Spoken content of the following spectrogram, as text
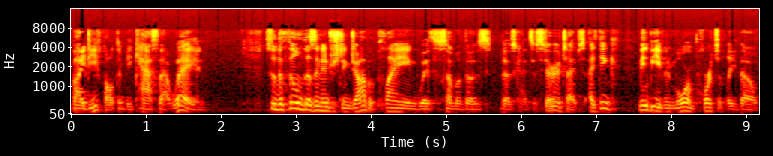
by default and be cast that way. And so the film does an interesting job of playing with some of those those kinds of stereotypes. I think maybe even more importantly, though,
